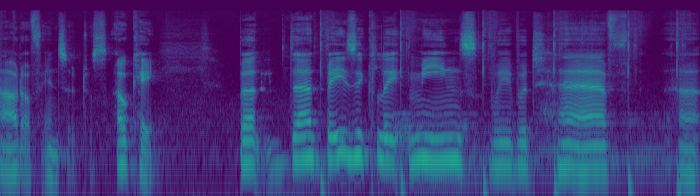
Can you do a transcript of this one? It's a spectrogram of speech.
out of inserters. Okay, But that basically means we would have a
